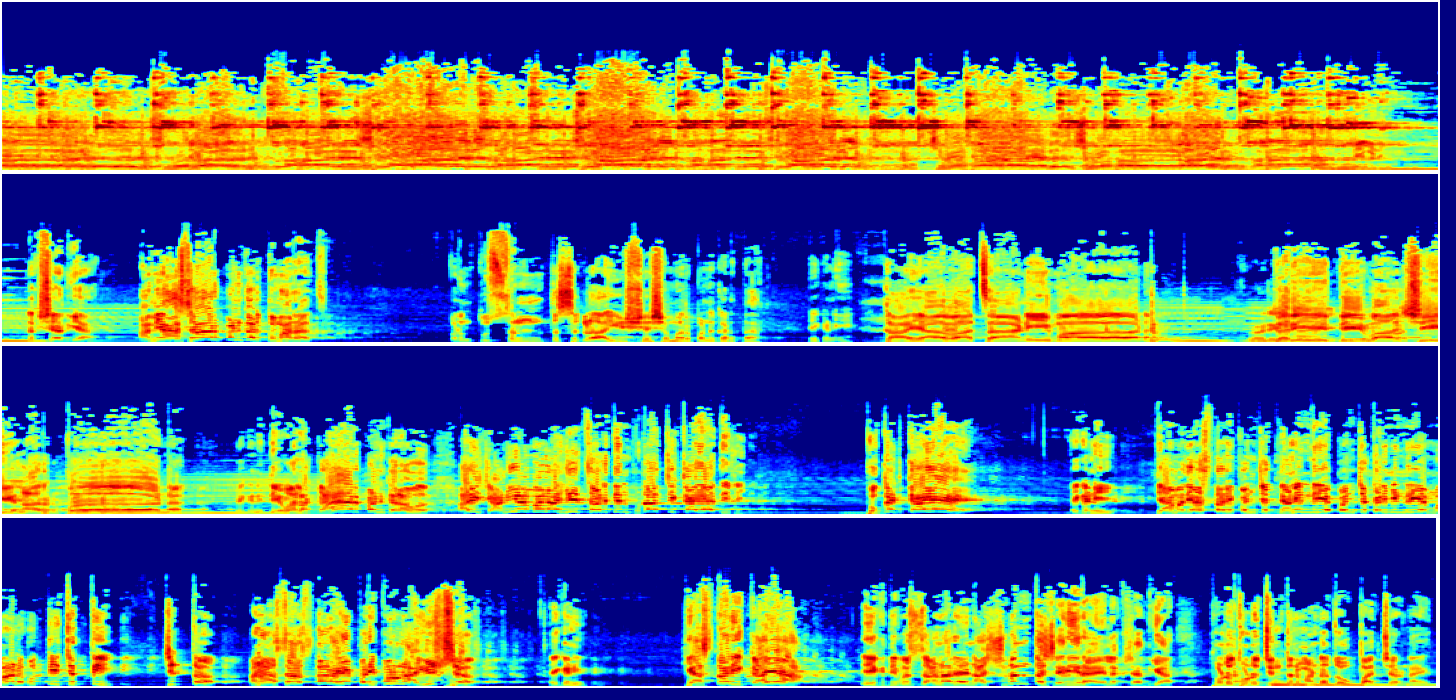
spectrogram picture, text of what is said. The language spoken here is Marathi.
लक्षात घ्या आम्ही असं अर्पण करतो महाराज परंतु संत सगळं आयुष्य समर्पण करतात. हे का नाही? काया वाचा आणि मन करी देवाशी अर्पण. हे का नाही? देवाला काय अर्पण करावं? अरे ज्याने आम्हाला ही साडेतीन फुटाची काया दिली. फुकट काय आहे. हे का नाही? त्यामध्ये असणारे पंच ज्ञानेंद्रिय पंच कर्मेंद्रिय मन बुद्धी चित्ती चित्त आणि असं असणार हे परिपूर्ण आयुष्य. हे का नाही? ही असणारी काया. एक दिवस जाणार आहे नाशिवंत शरीर आहे लक्षात घ्या. थोडं थोडं चिंतन मांडा जो पाच चरण आहेत.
